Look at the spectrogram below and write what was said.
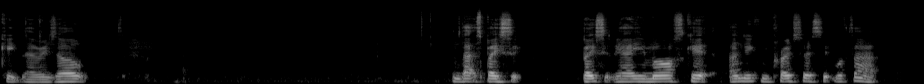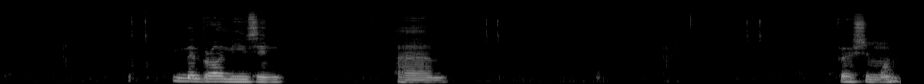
Keep the result that's basic basically how you mask it and you can process it with that. Remember I'm using um, version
